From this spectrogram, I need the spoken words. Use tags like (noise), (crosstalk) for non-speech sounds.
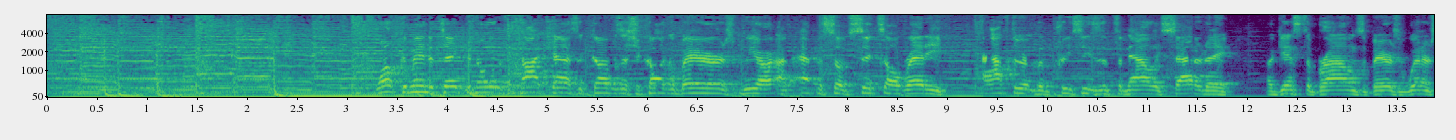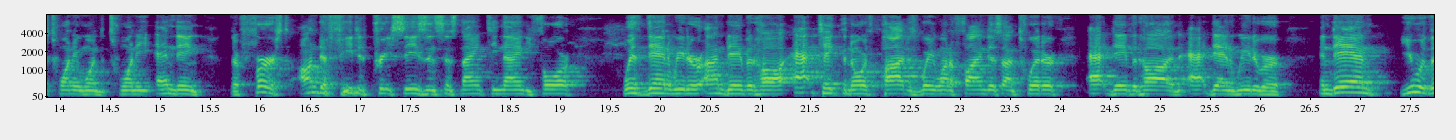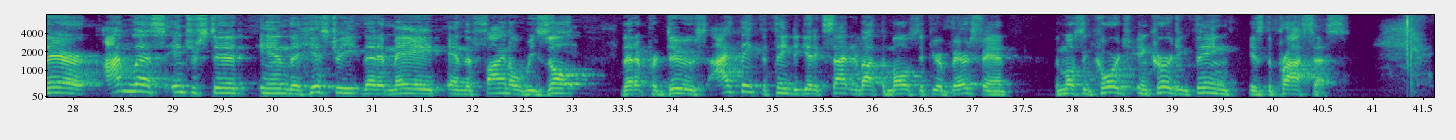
Welcome in to Take the North podcast that covers the Chicago Bears. We are on episode six already after the preseason finale Saturday against the Browns. The Bears winners 21 to 20, ending their first undefeated preseason since 1994. With Dan Wiederer, I'm David Haugh at Take the North Pod is where you want to find us on Twitter at David Haugh and at Dan Wiederer. And Dan, you were there. I'm less interested in the history that it made and the final result that it produced. I think the thing to get excited about the most, if you're a Bears fan, the most encourage, encouraging thing is the process.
